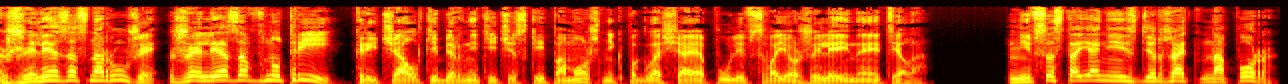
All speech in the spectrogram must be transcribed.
«Железо снаружи! Железо внутри!» — кричал кибернетический помощник, поглощая пули в свое желейное тело. Не в состоянии сдержать напор,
